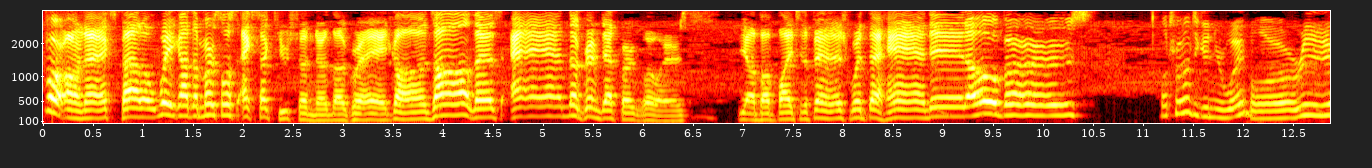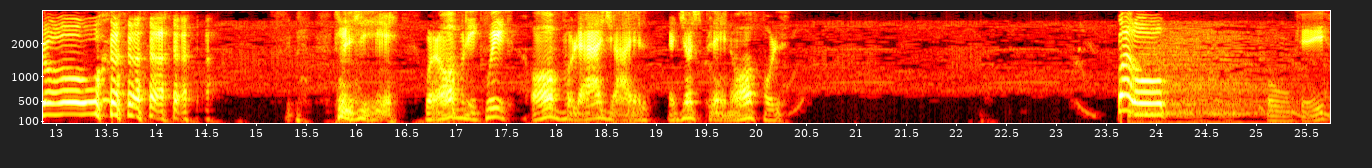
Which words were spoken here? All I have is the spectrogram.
For our next battle, we got the Merciless Executioner, the Great Gonzales, and the Grim Death Burglars. Yabba fight to the finish with the handed overs. I'll try not to get in your way, Mario. We're awfully quick, awful agile, and just plain awful. Battle! Okay.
